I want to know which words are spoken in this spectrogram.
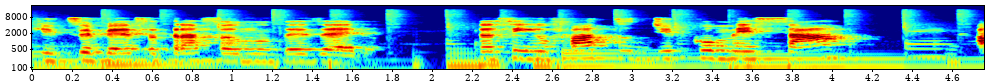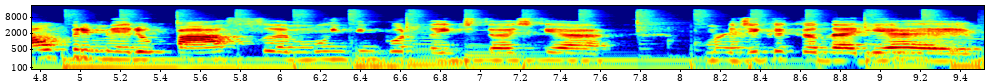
que você vê essa tração no deserto. Então, assim, o fato de começar, dar o primeiro passo é muito importante. Então, acho que a, uma dica que eu daria é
